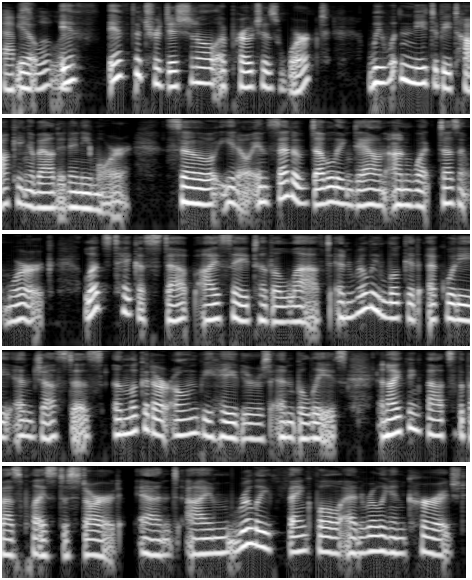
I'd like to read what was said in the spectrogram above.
Absolutely. you know if if the traditional approaches worked we wouldn't need to be talking about it anymore. So, you know, instead of doubling down on what doesn't work, let's take a step, I say, to the left and really look at equity and justice and look at our own behaviors and beliefs. And I think that's the best place to start. And I'm really thankful and really encouraged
